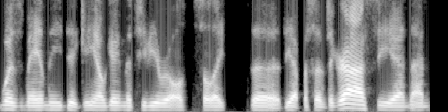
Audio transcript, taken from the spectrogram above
was mainly you know getting the TV role. So like the the episode of Degrassi, and then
